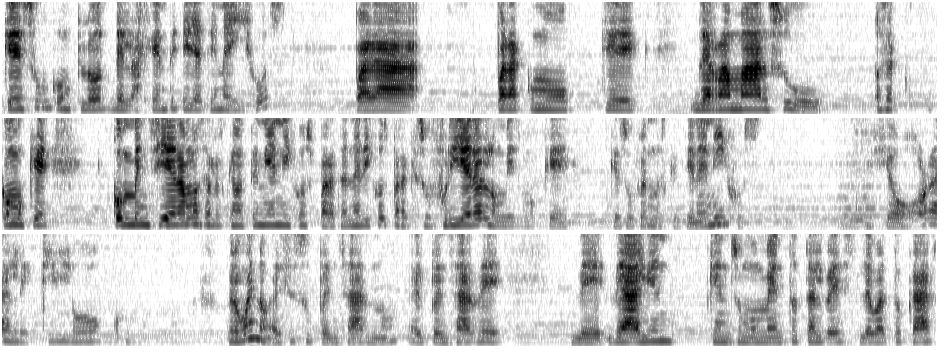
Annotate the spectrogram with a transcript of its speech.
que es un complot de la gente que ya tiene hijos para, para como que derramar su, o sea, como que convenciéramos a los que no tenían hijos para tener hijos para que sufrieran lo mismo que, sufren los que tienen hijos. dije, órale, qué loco. Pero bueno, ese es su pensar, ¿no? El pensar de, de, alguien que en su momento tal vez le va a tocar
